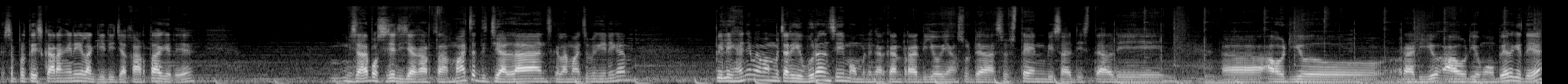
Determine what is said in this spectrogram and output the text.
seperti sekarang ini lagi di Jakarta gitu ya. Misalnya posisinya di Jakarta, macet di jalan segala macam begini kan pilihannya memang mencari hiburan sih mau mendengarkan radio yang sudah sustain bisa di setel di uh, audio radio audio mobil gitu ya.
